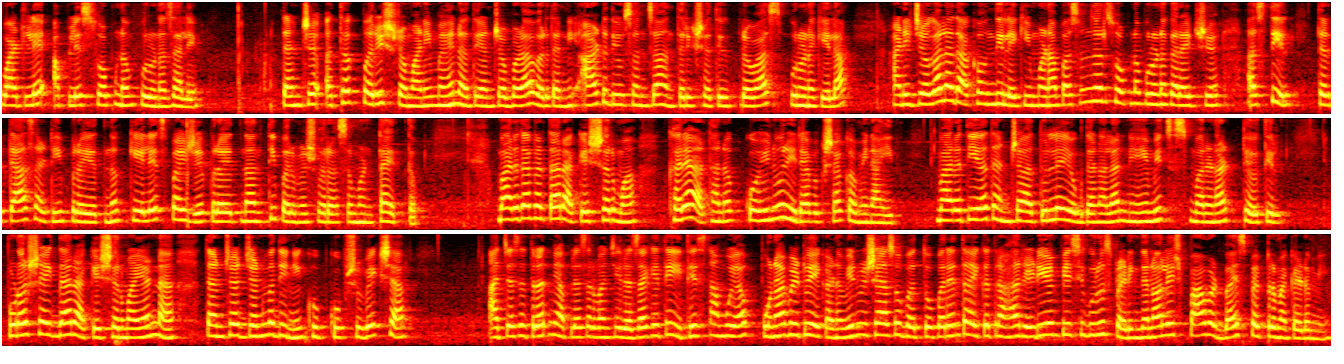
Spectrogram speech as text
वाटले आपले स्वप्न पूर्ण झाले. त्यांचे अथक परिश्रम आणि मेहनत यांच्या बळावर त्यांनी आठ दिवसांचा अंतरिक्षातील प्रवास पूर्ण केला. आणि जगाला दाखवून दिले की मनापासून जर स्वप्न पूर्ण करायचे असतील तर त्यासाठी प्रयत्न केलेच पाहिजे प्रयत्नांती परमेश्वर असं म्हणता येतं. भारताकरता राकेश शर्मा खऱ्या अर्थानं कोहिनूर हिऱ्यापेक्षा कमी नाहीत. भारतीय त्यांच्या अतुल्य योगदानाला नेहमीच स्मरणात ठेवतील. पुनश्च एकदा राकेश शर्मा यांना त्यांच्या जन्मदिनी खूप खूप शुभेच्छा. आजच्या सत्रात मी आपल्या सर्वांची रजा घेते. इथेच थांबूया. पुन्हा भेटू एका नवीन विषयासोबत. तोपर्यंत ऐकत रहा radio M P S C Guru spreading the knowledge powered by Spectrum Academy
